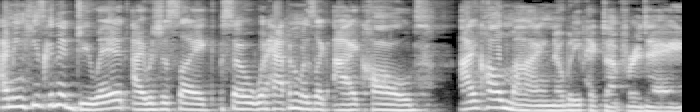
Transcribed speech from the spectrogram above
I mean, he's gonna do it. I was just like, so what happened was like I called, I called mine. Nobody picked up for a day,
